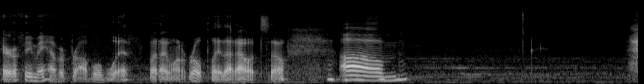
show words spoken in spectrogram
Arifey may have a problem with, but I want to roleplay that out. So, um,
